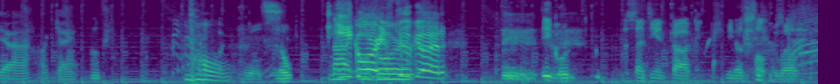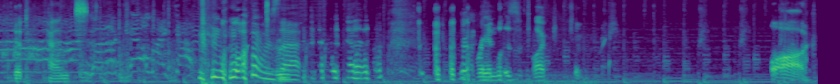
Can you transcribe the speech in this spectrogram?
yeah, okay. Hmm. No, Nope. not Igor, Igor. is too good. Igor, The sentient cock. He knows this all too well. get pants. what was that? Brainless fuck. Fuck.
